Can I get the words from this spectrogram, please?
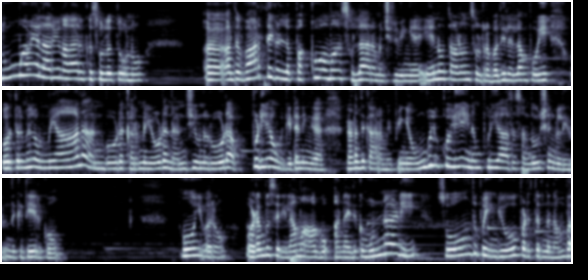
சும்மாவே எல்லாரையும் நல்லா இருக்க சொல்ல தோணும். அந்த வார்த்தைகளில் பக்குவமாக சொல்ல ஆரம்பிச்சிடுவீங்க ஏனோ தானோன்னு சொல்கிற பதிலெல்லாம் போய் ஒருத்தர் மேலே உண்மையான அன்போட கருணையோட நன்றி உணர்வோடு அப்படியே அவங்கக்கிட்ட நீங்கள் நடந்துக்க ஆரம்பிப்பீங்க. உங்களுக்குள்ளேயே இனம் புரியாத சந்தோஷங்கள் இருந்துக்கிட்டே இருக்கும். நோய் வரும். உடம்பு சரியில்லாமல் ஆகும். ஆனால் இதுக்கு முன்னாடி சோர்ந்து போய் எங்கேயோ படுத்திருந்த நம்ம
